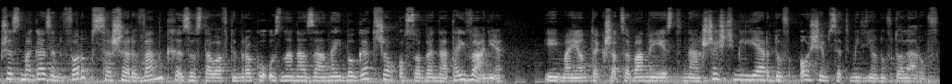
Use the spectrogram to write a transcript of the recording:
Przez magazyn Forbes Sherwank została w tym roku uznana za najbogatszą osobę na Tajwanie. Jej majątek szacowany jest na 6 miliardów 800 milionów dolarów.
